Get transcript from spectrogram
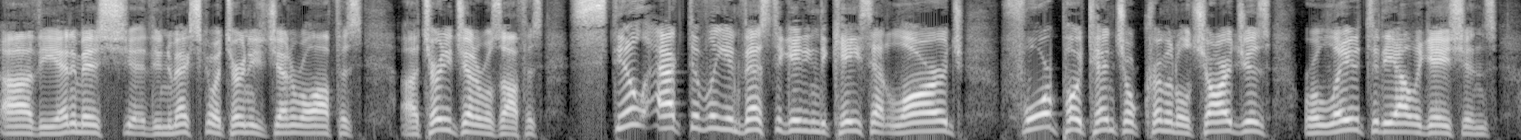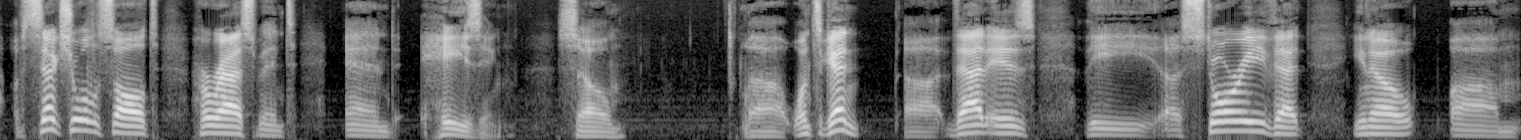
uh, the uh, the New Mexico Attorney General Office, uh, Attorney General's office, still actively investigating the case at large for potential criminal charges related to the allegations of sexual assault, harassment, and hazing. So, uh, once again, that is the story that you know. Um,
